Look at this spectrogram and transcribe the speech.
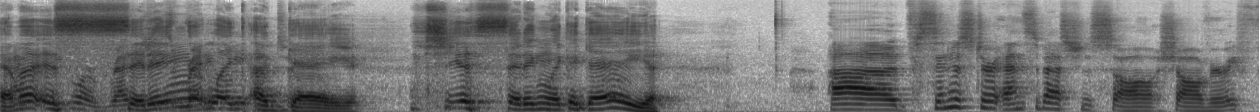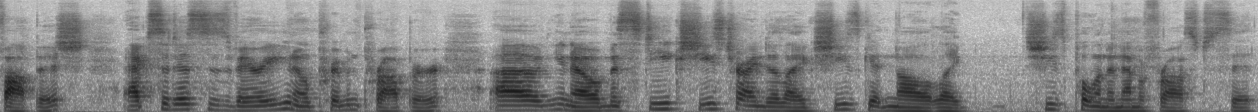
Emma is sitting ready like a gay. She is sitting like a gay. Uh, Sinister and Sebastian Shaw, Shaw are very foppish. Exodus is very, you know, prim and proper. Uh, you know, Mystique, she's trying to like, she's getting all like, she's pulling an Emma Frost sit.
